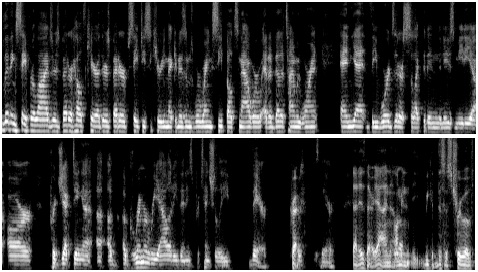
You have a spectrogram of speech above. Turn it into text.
living safer lives. There's better health care. There's better safety security mechanisms. We're wearing seatbelts now. We're at another time we weren't. And yet the words that are selected in the news media are projecting a, a, a grimmer reality than is potentially there. Correct. Is there. That is there. Yeah. And I mean, we could, this is true of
